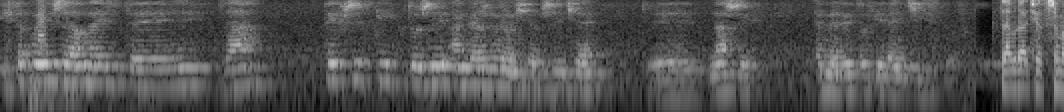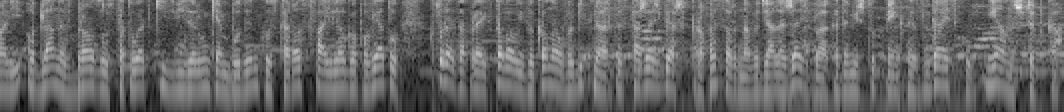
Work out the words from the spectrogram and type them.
I chcę powiedzieć, że ona jest yy, dla tych wszystkich, którzy angażują się w życie yy, naszych emerytów i rencistów. Laureaci otrzymali odlane z brązu statuetki z wizerunkiem budynku starostwa i logo powiatu, które zaprojektował i wykonał wybitny artysta rzeźbiarz, profesor na Wydziale Rzeźby Akademii Sztuk Pięknych w Gdańsku, Jan Szczypka.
